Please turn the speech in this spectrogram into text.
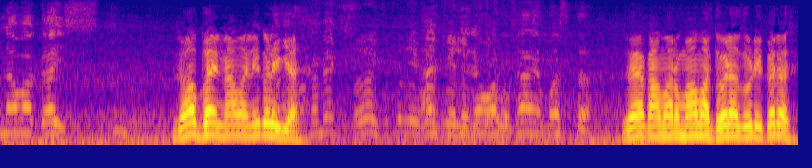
એલા નાવા ગાઈસ જો ભાઈ નાવા નીકળી ગયા. મસ્ત જો અમારો મામા ધોડા ધોડી કરે છે.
